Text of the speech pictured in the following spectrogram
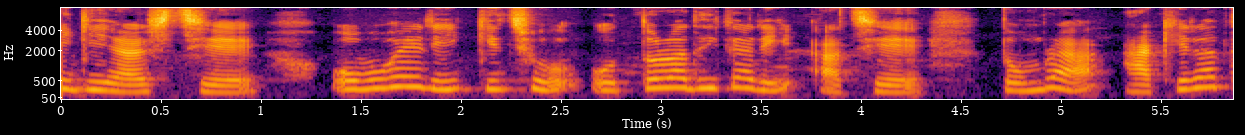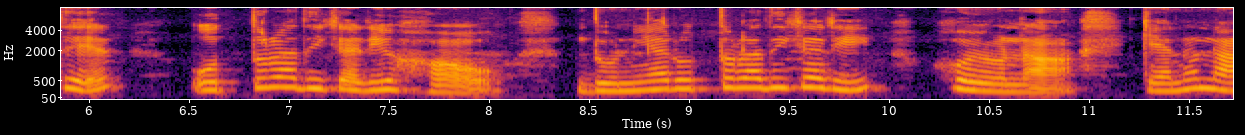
এগিয়ে আসছে। উভয়েরই কিছু উত্তরাধিকারী আছে। তোমরা আখিরাতের উত্তরাধিকারী হও। দুনিয়ার উত্তরাধিকারী হও না, কেননা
